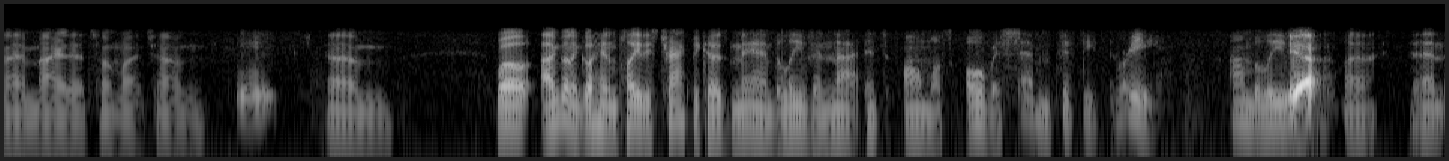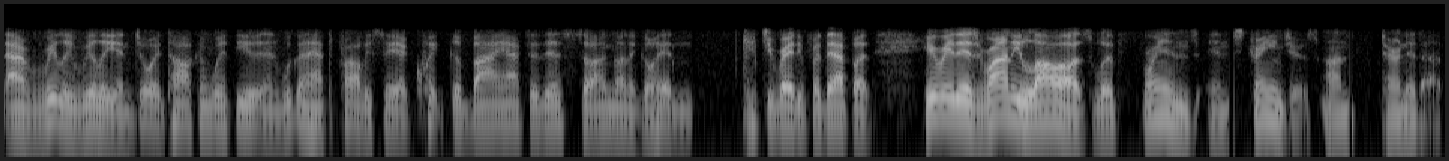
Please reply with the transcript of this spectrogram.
I admire that so much. Um, hmm um, well, I'm going to go ahead and play this track because, man, believe it or not, it's almost over 7:53. Unbelievable. Yeah. Uh, and I really, really enjoyed talking with you. And we're going to have to probably say a quick goodbye after this. So I'm going to go ahead and get you ready for that. But here it is, Ronnie Laws with Friends and Strangers on Turn It Up.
